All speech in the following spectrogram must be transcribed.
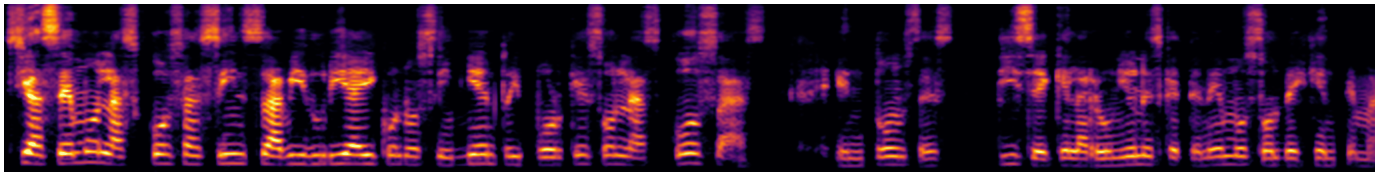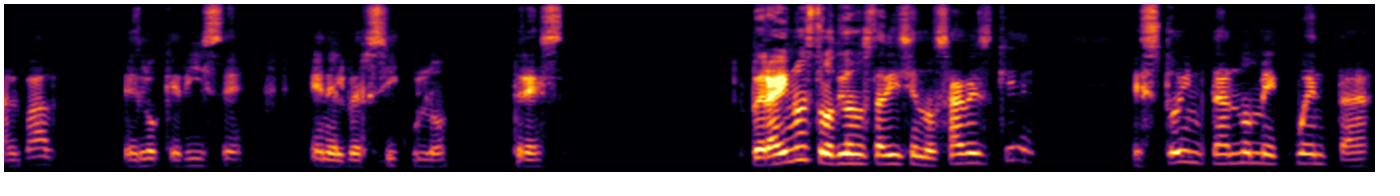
si hacemos las cosas sin sabiduría y conocimiento y por qué son las cosas, entonces dice que las reuniones que tenemos son de gente malvada. Es lo que dice en el versículo 13. Pero ahí nuestro Dios nos está diciendo, ¿sabes qué? Estoy dándome cuenta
